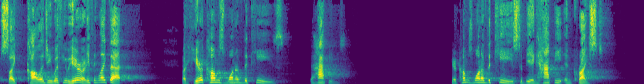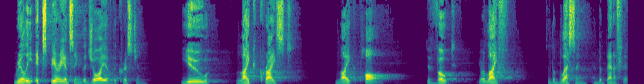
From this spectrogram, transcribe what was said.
psychology with you here or anything like that. But here comes one of the keys to happiness. Here comes one of the keys to being happy in Christ, really experiencing the joy of the Christian. You, like Christ, like Paul, devote your life to the blessing and the benefit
